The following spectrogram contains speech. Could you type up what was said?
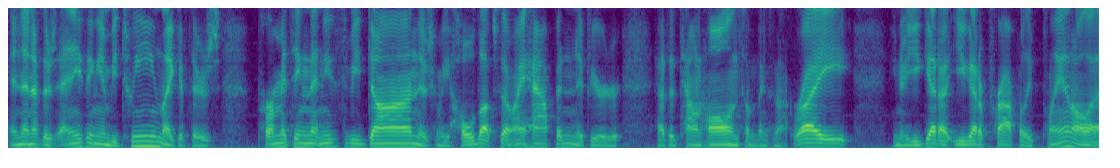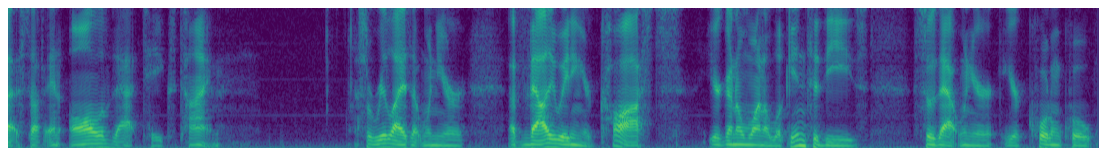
And then if there's anything in between, like if there's permitting that needs to be done, there's gonna be holdups that might happen if you're at the town hall and something's not right. You know, you gotta you gotta properly plan all of that stuff, and all of that takes time. So realize that when you're evaluating your costs, you're gonna want to look into these so that when you're you're quote unquote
